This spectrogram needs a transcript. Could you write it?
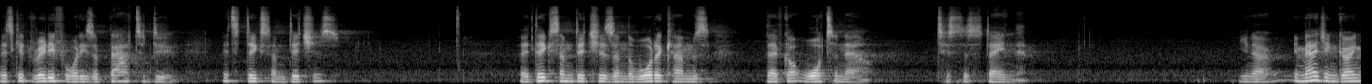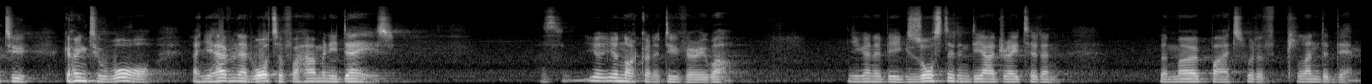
Let's get ready for what He's about to do. Let's dig some ditches. They dig some ditches, and the water comes. They've got water now to sustain them. You know, imagine going to, going to war and you haven't had water for how many days? You're not going to do very well. You're going to be exhausted and dehydrated, and the Moabites would have plundered them.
